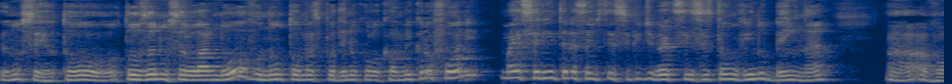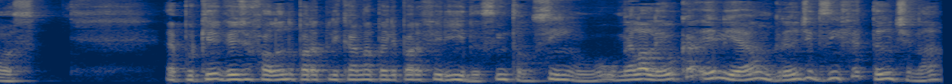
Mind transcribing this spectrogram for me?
eu não sei. Eu estou usando um celular novo, não estou mais podendo colocar o microfone, mas seria interessante ter esse feedback se vocês estão ouvindo bem, né? a, a voz. É porque vejo falando para aplicar na pele para feridas. Então, sim, o, o melaleuca ele é um grande desinfetante, né?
